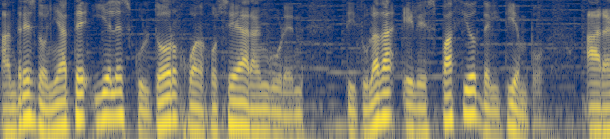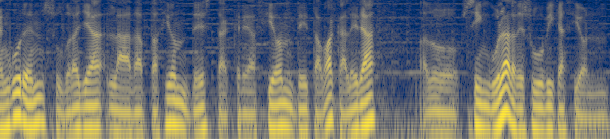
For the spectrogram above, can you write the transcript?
Andrés Doñate y el escultor Juan José Aranguren, titulada El espacio del tiempo. Aranguren subraya la adaptación de esta creación de Tabacalera a lo singular de su ubicación.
